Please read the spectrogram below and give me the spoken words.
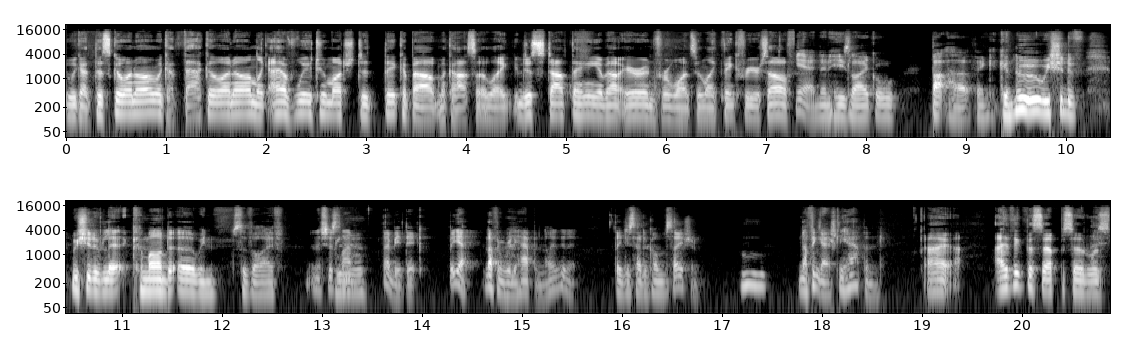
we got this going on. We got that going on. Like, I have way too much to think about, Mikasa. Like, just stop thinking about Eren for once and like think for yourself." Yeah, and then he's like all butthurt, thinking, "No, we should have we should have let Commander Erwin survive." And it's just like, that'd be a dick. But yeah, nothing really happened, though, did it? They just had a conversation. Hmm. Nothing actually happened. I I think this episode was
